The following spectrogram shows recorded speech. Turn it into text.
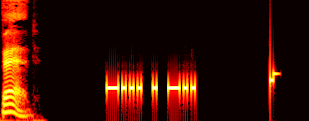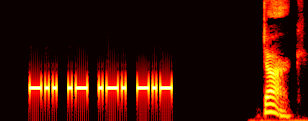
Bed. Dark.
